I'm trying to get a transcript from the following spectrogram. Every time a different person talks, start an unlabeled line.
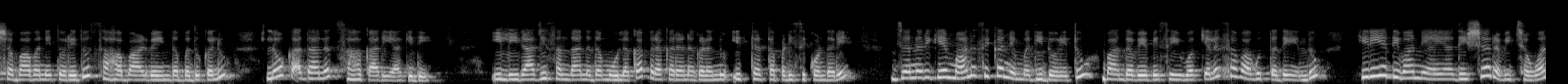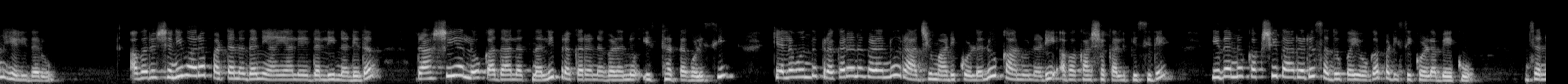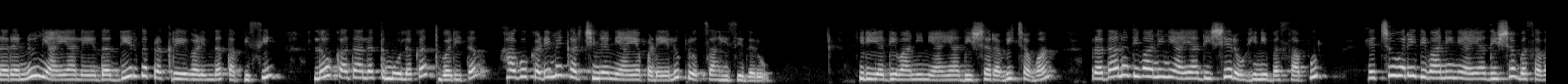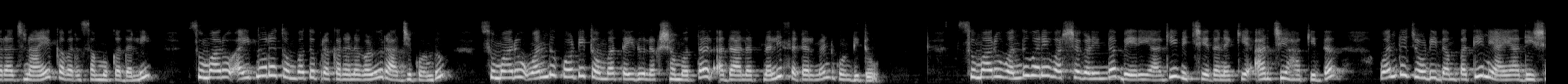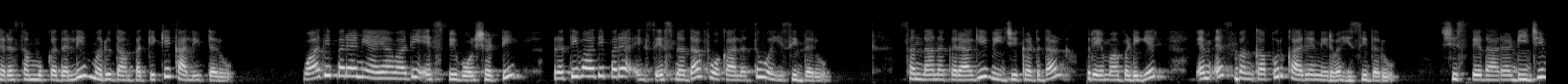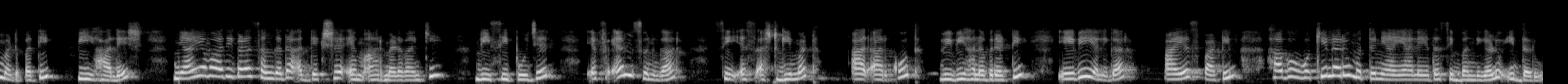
ದ್ವೇಷ ಭಾವನೆ ತೊರೆದು ಸಹಬಾಳ್ವೆಯಿಂದ ಬದುಕಲು ಲೋಕ್ ಅದಾಲತ್ ಸಹಕಾರಿಯಾಗಿದೆ. ಇಲ್ಲಿ ರಾಜಿ ಸಂಧಾನದ ಮೂಲಕ ಪ್ರಕರಣಗಳನ್ನು ಇತ್ಯರ್ಥಪಡಿಸಿಕೊಂಡರೆ ಜನರಿಗೆ ಮಾನಸಿಕ ನೆಮ್ಮದಿ ದೊರೆತು ಬಾಂಧವ್ಯ ಬೆಸೆಯುವ ಕೆಲಸವಾಗುತ್ತದೆ ಎಂದು ಹಿರಿಯ ದಿವಾನ್ ನ್ಯಾಯಾಧೀಶ ರವಿ ಚೌಹಾಣ್ ಹೇಳಿದರು. ಅವರು ಶನಿವಾರ ಪಟ್ಟಣದ ನ್ಯಾಯಾಲಯದಲ್ಲಿ ನಡೆದ ರಾಷ್ಟ್ರೀಯ ಲೋಕ್ ಅದಾಲತ್ನಲ್ಲಿ ಪ್ರಕರಣಗಳನ್ನು ಇತ್ಯರ್ಥಗೊಳಿಸಿ ಕೆಲವೊಂದು ಪ್ರಕರಣಗಳನ್ನು ರಾಜಿ ಮಾಡಿಕೊಳ್ಳಲು ಕಾನೂನಡಿ ಅವಕಾಶ ಕಲ್ಪಿಸಿದೆ. ಇದನ್ನು ಕಕ್ಷಿದಾರರು ಸದುಪಯೋಗ ಪಡಿಸಿಕೊಳ್ಳಬೇಕು ಜನರನ್ನು ನ್ಯಾಯಾಲಯದ ದೀರ್ಘ ಪ್ರಕ್ರಿಯೆಗಳಿಂದ ತಪ್ಪಿಸಿ ಲೋಕ್ ಅದಾಲತ್ ಮೂಲಕ ತ್ವರಿತ ಹಾಗೂ ಕಡಿಮೆ ಖರ್ಚಿನ ನ್ಯಾಯ ಪಡೆಯಲು ಪ್ರೋತ್ಸಾಹಿಸಿದರು. ಹಿರಿಯ ದಿವಾನಿ ನ್ಯಾಯಾಧೀಶ ರವಿ ಚವ್ಹಾಣ್, ಪ್ರಧಾನ ದಿವಾನಿ ನ್ಯಾಯಾಧೀಶೆ ರೋಹಿಣಿ ಬಸ್ಸಾಪುರ್ ಹೆಚ್ಚುವರಿ ದಿವಾನಿ ನ್ಯಾಯಾಧೀಶ ಬಸವರಾಜ್ ನಾಯಕ್ ಅವರ ಸಮ್ಮುಖದಲ್ಲಿ ಸುಮಾರು ಐದುನೂರ ತೊಂಬತ್ತು ಪ್ರಕರಣಗಳು ರಾಜಿಕೊಂಡು ಸುಮಾರು ಒಂದು ಕೋಟಿ ತೊಂಬತ್ತೈದು ಲಕ್ಷ ಮೊತ್ತ ಅದಾಲತ್ನಲ್ಲಿ ಸೆಟಲ್ಮೆಂಟ್ಗೊಂಡಿತು ಸುಮಾರು ಒಂದೂವರೆ ವರ್ಷಗಳಿಂದ ಬೇರೆಯಾಗಿ ವಿಚ್ಛೇದನಕ್ಕೆ ಅರ್ಜಿ ಹಾಕಿದ್ದ ಒಂದು ಜೋಡಿ ದಂಪತಿ ನ್ಯಾಯಾಧೀಶರ ಸಮ್ಮುಖದಲ್ಲಿ ಮರು ದಾಂಪತ್ಯಕ್ಕೆ ಕಾಲಿಟ್ಟರು. ವಾದಿಪರ ನ್ಯಾಯವಾದಿ ಎಸ್ಪಿ ಬೋಳ್ಶೆಟ್ಟಿ, ಪ್ರತಿವಾದಿ ಪರ ಎಸ್ಎಸ್ ನದಾಫ್ ವಕಾಲತ್ತು ವಹಿಸಿದ್ದರು. ಸಂಧಾನಕರಾಗಿ ವಿಜಿ ಕಟದಾಳ್, ಪ್ರೇಮಾ ಬಡಿಗೇರ್, ಎಂಎಸ್ ಬಂಕಾಪುರ್ ಕಾರ್ಯನಿರ್ವಹಿಸಿದರು. ಶಿಸ್ತೆದಾರ ಡಿಜಿ ಮಠಪತಿ ಪಿ ಹಾಲೇಶ್, ನ್ಯಾಯವಾದಿಗಳ ಸಂಘದ ಅಧ್ಯಕ್ಷ MR Melavanki VC Pujer FM Sungar CS Ashtagimath, R Koth VV Hanabaratti AV Yaligar IS Patil ಹಾಗೂ ವಕೀಲರು ಮತ್ತು ನ್ಯಾಯಾಲಯದ ಸಿಬ್ಬಂದಿಗಳು ಇದ್ದರು.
